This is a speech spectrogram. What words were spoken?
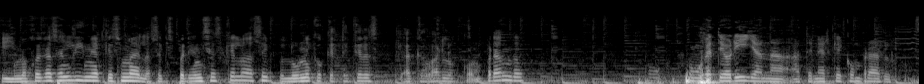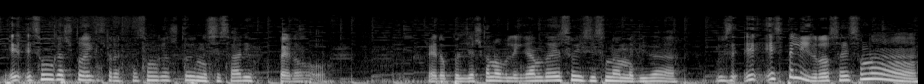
y no juegas en línea, que es una de las experiencias que lo hace, y pues lo único que te queda es acabarlo comprando. Como que te orillan a, tener que comprarlo. Es, es un gasto extra, es un gasto innecesario, pero pero pues ya están obligando eso y si es una medida pues, e- es, peligrosa, es una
